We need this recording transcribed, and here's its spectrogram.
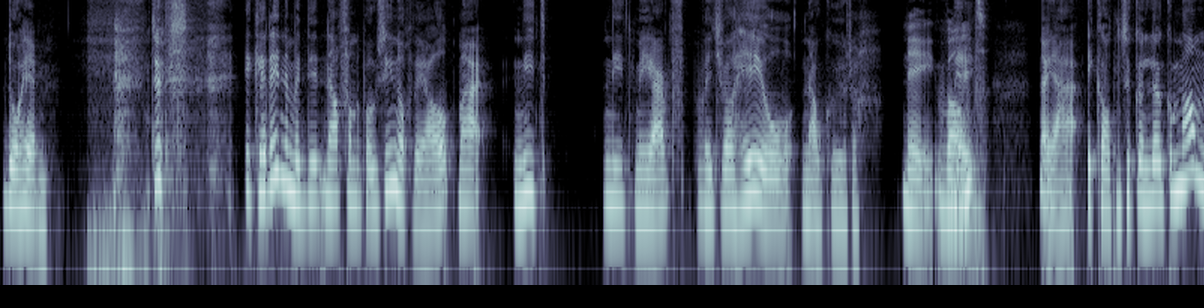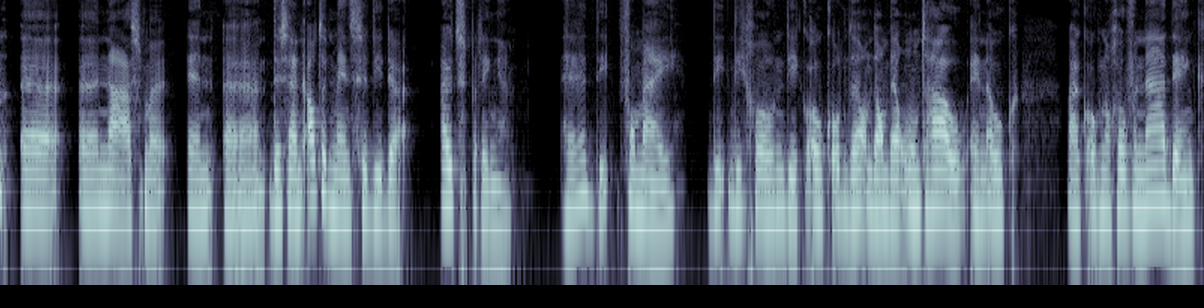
door hem. dus ik herinner me dit Nacht van de Poëzie nog wel, maar niet, niet meer, weet je wel, heel nauwkeurig. Nee, want? Nou ja, ik had natuurlijk een leuke man uh, uh, naast me. En uh, er zijn altijd mensen die er uitspringen. Hè, die, voor mij. Die, die gewoon, die ik ook dan, wel onthoud. En ook waar ik ook nog over nadenk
